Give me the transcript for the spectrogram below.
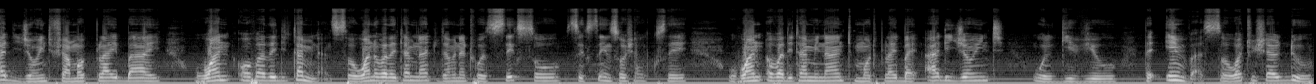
adjoint we shall multiply by 1 over the determinant. So 1 over the determinant determinant was 6 so 16 so shall say 1 over determinant multiplied by adjoint will give you the inverse. So what we shall do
